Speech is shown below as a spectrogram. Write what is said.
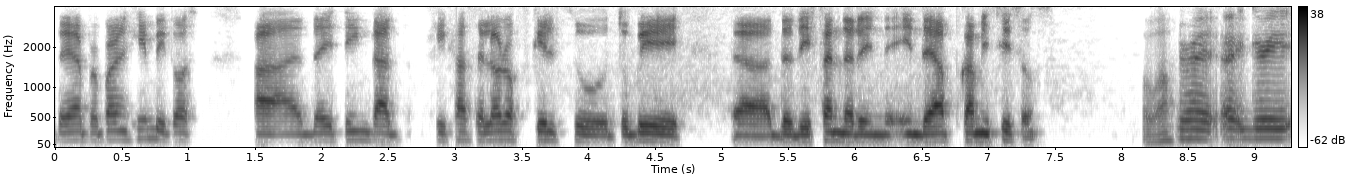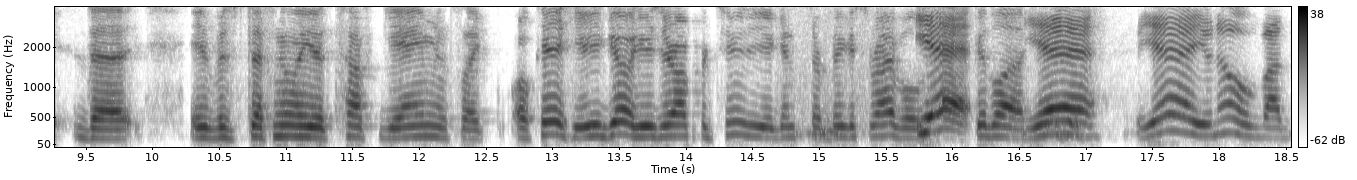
they are preparing him because uh, they think that he has a lot of skills to to be uh, the defender in the, in the upcoming seasons. Oh, wow. Right, I agree that it was definitely a tough game. It's like, okay, here you go. Here's your opportunity against our biggest rivals. Yeah. Good luck. Yeah. Yeah, you know, but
